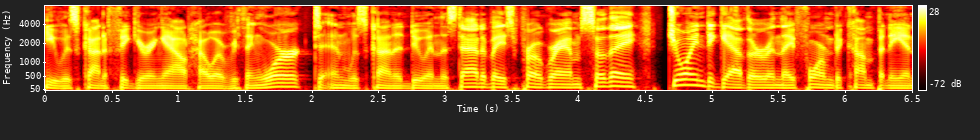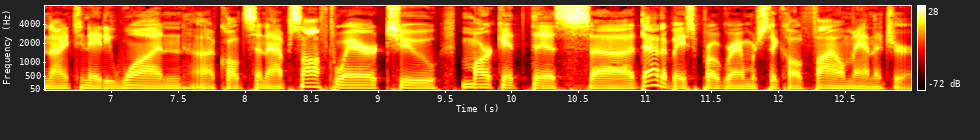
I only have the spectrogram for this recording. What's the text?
he was kind of figuring out how everything worked and was kind of doing this database program. So they joined together and they formed a company in 1981 uh, called Synapse Software to market this uh, database program, which they called File Manager.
